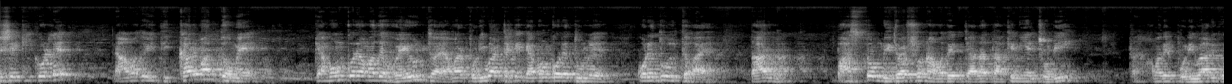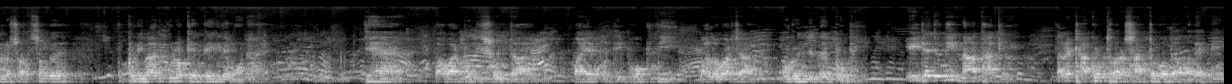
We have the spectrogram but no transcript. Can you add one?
এসে কি করলে, না আমাদের ওই দীক্ষার মাধ্যমে কেমন করে আমাদের হয়ে উঠতে হয়, আমার পরিবারটাকে কেমন করে তুলে, করে তুলতে হয়, তার বাস্তব নিদর্শন আমাদের যারা তাকে নিয়ে চলি আমাদের পরিবারগুলো, সৎসঙ্গে পরিবারগুলোকে দেখলে মনে হয়। যে হ্যাঁ বাবার প্রতি শ্রদ্ধা, মায়ের প্রতি ভক্তি, ভালোবাসা, গুরুজনদের প্রতি। এইটা যদি না থাকে, তাহলে ঠাকুর ধরা সার্থকতা আমাদের নেই।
